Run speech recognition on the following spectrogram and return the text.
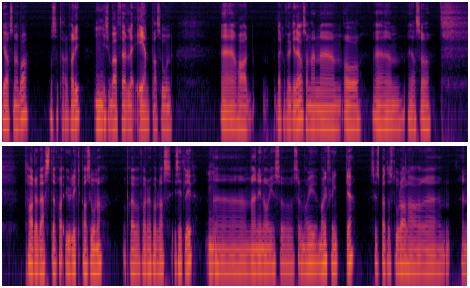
gjør som er bra, og så ta det fra de. Mm. Ikke bare følge én person. Uh, ha, det kan funke, det også, men um, å um, altså ta det beste fra ulike personer, og prøve å få det på plass i sitt liv. Mm. Uh, men i Norge så, så er det mange, mange flinke. Syns Petter Stordal har eh, en,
